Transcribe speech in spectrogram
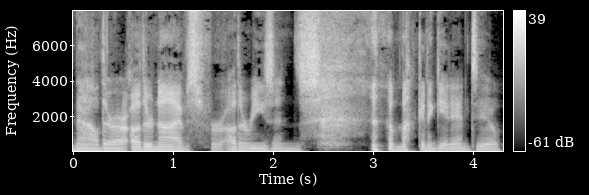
Now, there are other knives for other reasons I'm not going to get into.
